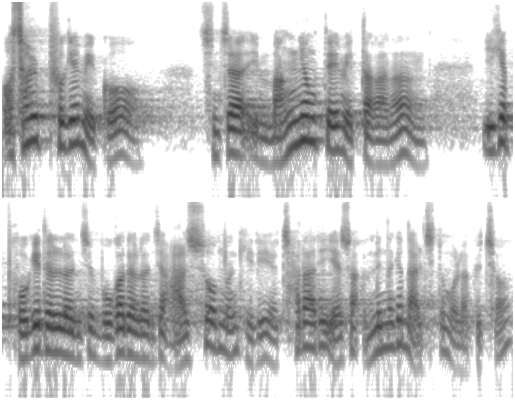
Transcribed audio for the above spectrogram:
어설프게 믿고 진짜 이 망령되에 믿다가는 이게 복이 될런지 뭐가 될런지 알 수 없는 길이에요. 차라리 예수 안 믿는 게 나을지도 몰라. 그렇죠?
